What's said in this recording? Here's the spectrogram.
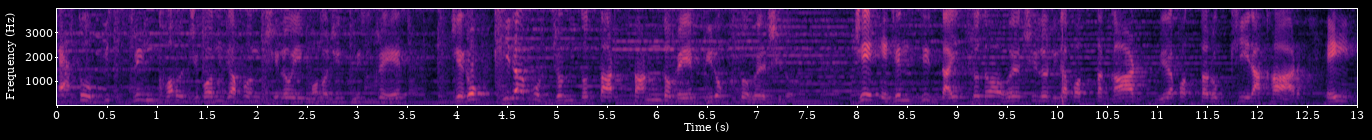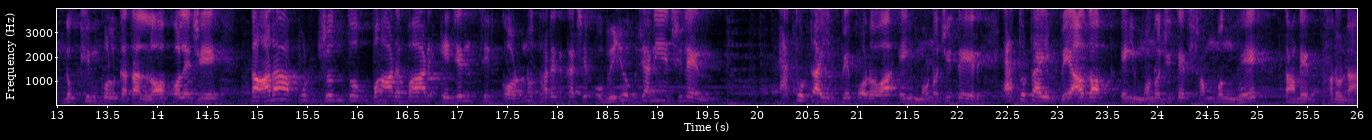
এত বিশৃঙ্খল জীবনযাপন ছিল এই মনোজিৎ মিশ্রের যে রক্ষীরা পর্যন্ত তার তাণ্ডবে বিরক্ত হয়েছিল। যে এজেন্সির দায়িত্ব দেওয়া হয়েছিল নিরাপত্তা গার্ড নিরাপত্তা রক্ষী রাখার এই দক্ষিণ কলকাতা ল কলেজে, তারা পর্যন্ত বারবার এজেন্সির কর্ণধারের কাছে অভিযোগ জানিয়েছিলেন। এতটাই বেপরোয়া এই মনোজিতের, এতটাই বেয়াদব এই মনোজিতের সম্বন্ধে তাদের ধারণা।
